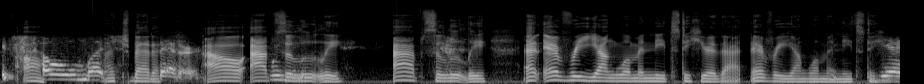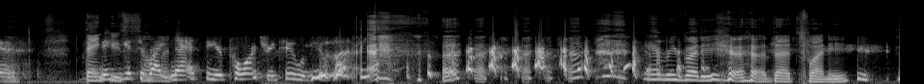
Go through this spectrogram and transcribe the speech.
It's Oh, so much, much better. better. Oh, absolutely. Absolutely. And every young woman needs to hear that. Every young woman needs to hear Yes. that. Thank then you, you get so to write much. nastier poetry too. when You Everybody, that's funny.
